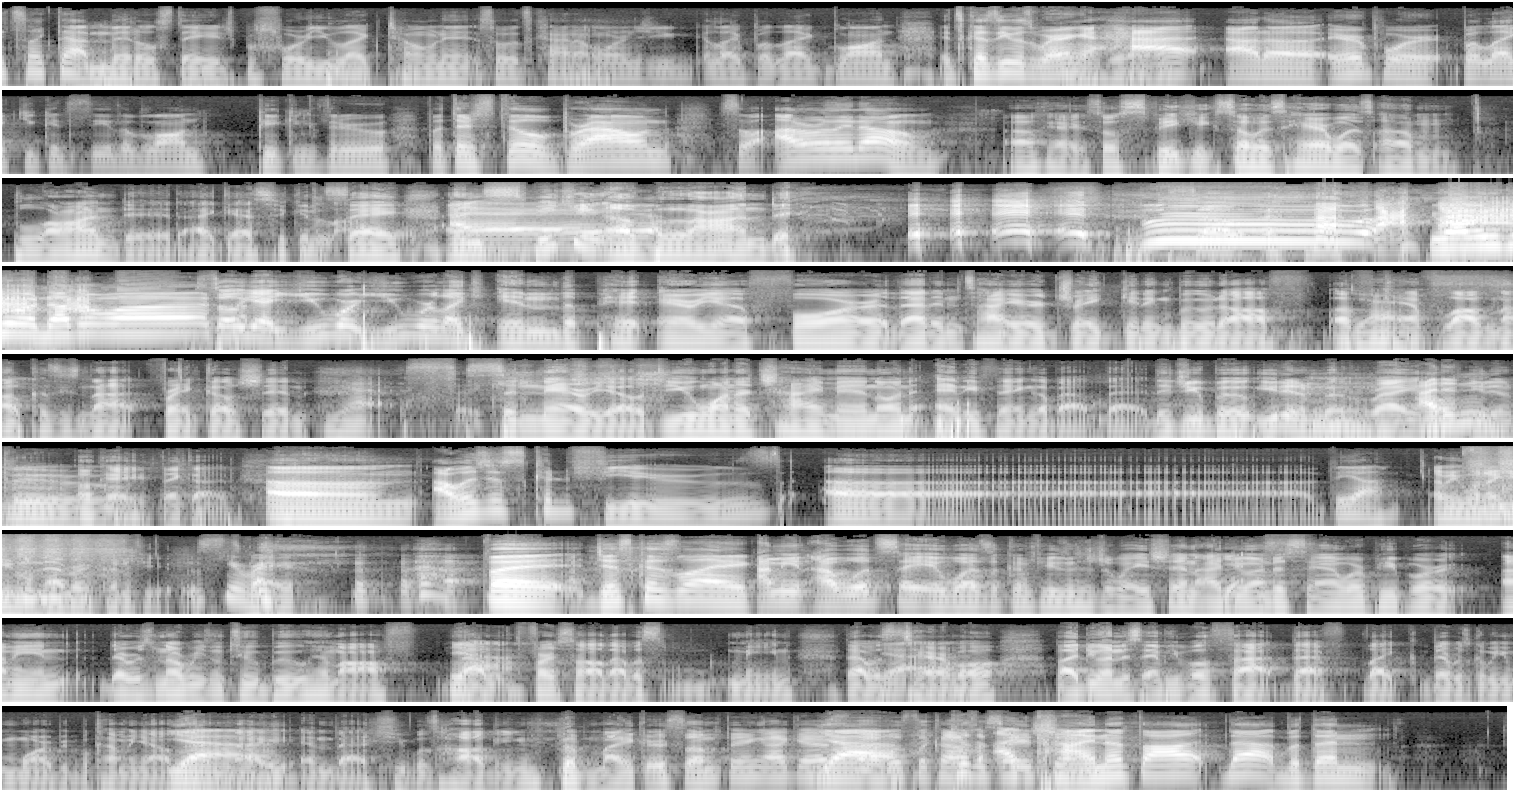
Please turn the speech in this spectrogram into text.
it's like that middle stage before you like tone it, so it's kind of orangey, like but like blonde. It's because he was wearing Okay. a hat at a airport, but like you could see the blonde peeking through, but they're still brown. So I don't really know. Okay, so speaking, so his hair was um blonded, I guess you can say. And speaking of I- blonde, Boo! you want me to do another one? so yeah, you were you were like in the pit area for that entire Drake getting booed off of Yes. Camp Knob because he's not Frank Ocean yes. scenario. Do you want to chime in on anything about that? Did you boo? You didn't boo, right? I Hope didn't you boo. Okay, thank God. Um, I was just confused. Uh, yeah, I mean, when are you never confused? you're right. but just cause like I mean, I would say it was a confusing situation. I do understand where people were. I mean, there was no reason to boo him off. That Yeah. was- first of all, that was mean. That was Yeah. terrible. But I do understand people thought that like there was gonna be more people coming out Yeah. that night and that he was hogging the mic or something. I guess yeah, that was the conversation. I kind of thought that, but then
